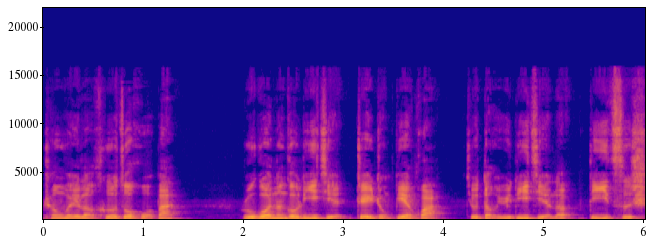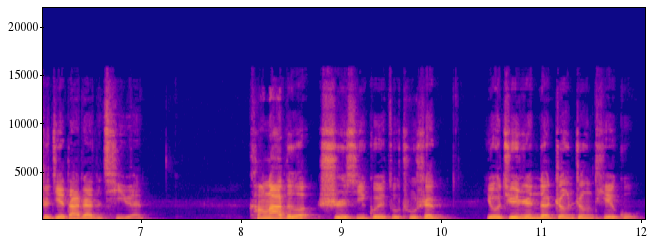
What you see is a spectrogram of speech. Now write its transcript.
成为了合作伙伴。如果能够理解这种变化，就等于理解了第一次世界大战的起源。康拉德世袭贵族出身，有军人的铮铮铁骨，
